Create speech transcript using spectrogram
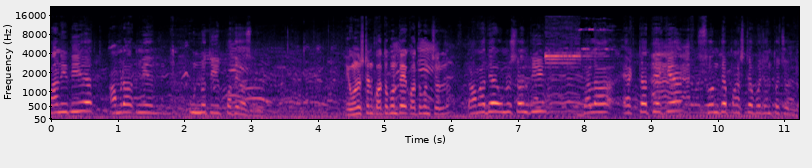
বাণী দিয়ে আমরা উন্নতির পথে আসব। এই অনুষ্ঠান কতক্ষণ থেকে কতক্ষণ চলল? আমাদের অনুষ্ঠানটি বেলা একটা থেকে সন্ধ্যে পাঁচটা পর্যন্ত চলল।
